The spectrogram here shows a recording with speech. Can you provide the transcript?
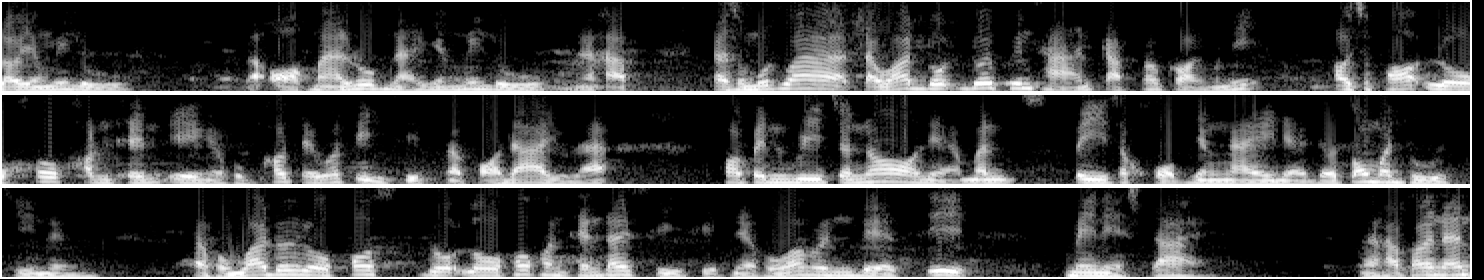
เรายังไม่รู้แล้วออกมารูปไหนยังไม่รู้นะครับ แต่สมมุติว่าแต่ว่าด้วยด้วยพื้นฐานกลับมาก่อนวันนี้ เอาเฉพาะ local content เองอะผมเข้าใจว่า 40นะพอได้อยู่แล้ว พอเป็น regional เนี่ยมันตีสโคบยังไงเนี่ยเดี๋ยวต้องมาดูอีกทีหนึ่งแต่ผมว่าด้วย local local content ได้ 40เนี่ยผมว่าเป็นเบสที่ manage ได้นะครับเพราะฉะนั้น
